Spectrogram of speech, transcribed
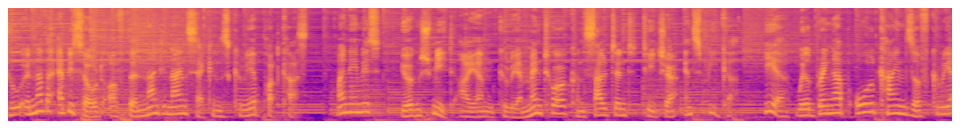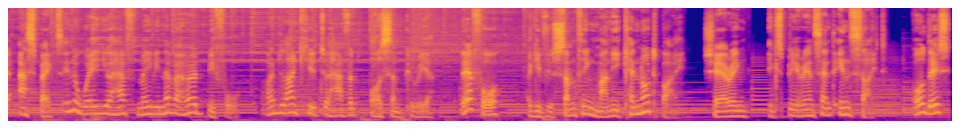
to another episode of the 99 Seconds Career Podcast. My name is Jürgen Schmid. I am career mentor, consultant, teacher, and speaker. Here, we'll bring up all kinds of career aspects in a way you have maybe never heard before. I'd like you to have an awesome career. Therefore, I give you something money cannot buy sharing, experience, and insight. All this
